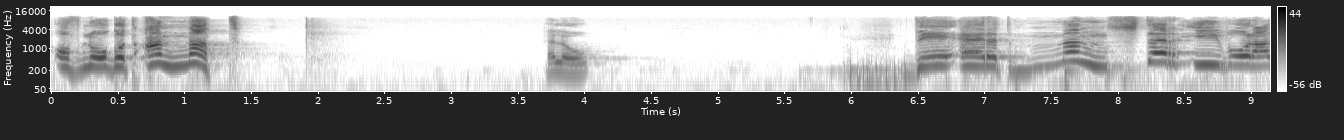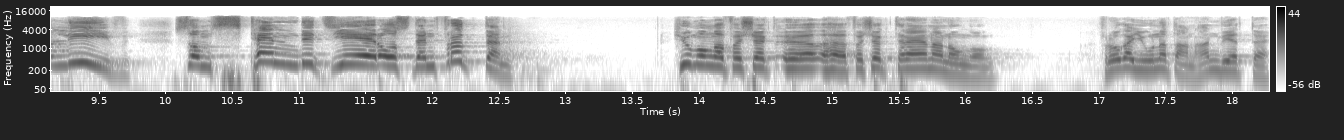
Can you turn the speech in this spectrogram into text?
av något annat. Hello? Det är ett mönster i våra liv som ständigt ger oss den frukten. Hur många har försökt, äh, försökt träna någon gång? Fråga Jonathan, han vet det.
